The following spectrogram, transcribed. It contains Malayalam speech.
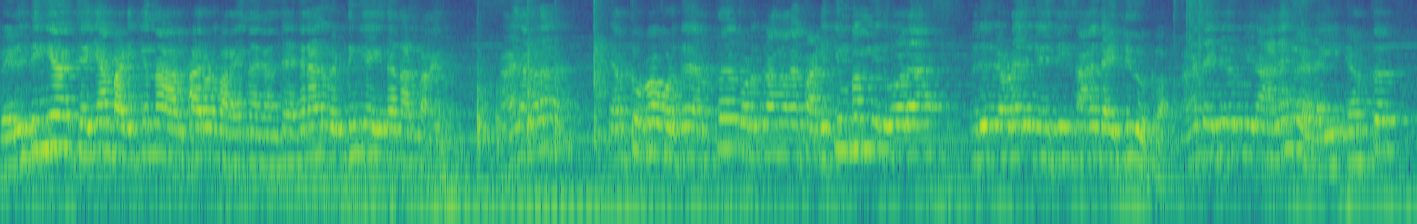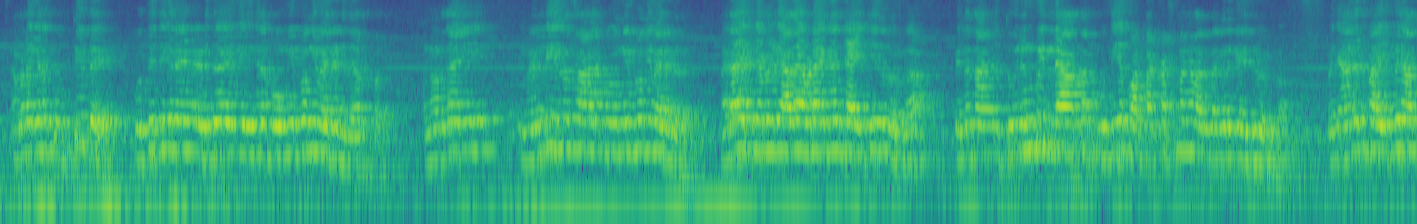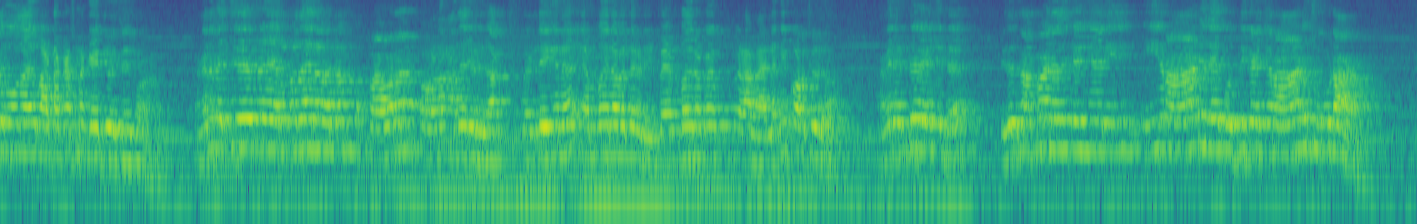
വെൽഡിങ് ചെയ്യാൻ പഠിക്കുന്ന ആൾക്കാരോട് പറയുന്നത് എങ്ങനെയാണ് വെൽഡിങ് ചെയ്യുന്നതെന്നാണ് പറയുന്നത്. അതായത് നമ്മൾ എർത്ത് രൂപ കൊടുക്കുക. എർത്ത് കൊടുക്കുക എന്ന് പറഞ്ഞാൽ പഠിക്കുമ്പം ഇതുപോലെ ഒരു എവിടെയെങ്കിലും കയറ്റി ഈ സാധനം ടൈറ്റ് ചെയ്ത് വെക്കുക. അങ്ങനെ ടൈറ്റ് ചെയ്ത് വെക്കുമ്പോൾ ഇത് അനങ്ങുകയല്ല. ഈ എർത്ത് നമ്മളിങ്ങനെ കുത്തിയിട്ട് കുത്തിയിട്ട് ഇങ്ങനെ എടുത്തു കഴിയുമ്പോൾ ഇങ്ങനെ പൊങ്ങി പൊങ്ങി വരരുത് എർത്ത്. എന്ന് പറഞ്ഞാൽ ഈ വെള്ളി ചെയ്യുന്ന സാധനം പൊങ്ങി പൊങ്ങി വരരുത് വരാതിരിക്കാൻ വേണ്ടി അത് എവിടെയെങ്കിലും ടൈറ്റ് ചെയ്ത് വെക്കുക. പിന്നെ തുരുമ്പില്ലാത്ത പുതിയ പട്ടക്കഷ്ണങ്ങൾ എന്തെങ്കിലും കയറ്റി വെക്കുക. അപ്പൊ ഞാനൊരു പൈപ്പിനകത്ത് ഒരു പട്ടക്കഷ്ണം കയറ്റി വെച്ചേക്കുവാണ്. അങ്ങനെ വെച്ച് എൺപത് ലെവലും പവർ ഓണം അതിൽ ഇടുക. വെൽഡിങ്ങിന് എൺപത് ലെവലിൽ ഇടും ഇപ്പൊ എൺപതിലൊക്കെ ഇടാം. അല്ലെങ്കിൽ കുറച്ച് ഇടുക അങ്ങനെ ഇട്ട് കഴിഞ്ഞിട്ട് ഇത് സംഭവം എന്താണെന്ന് വെച്ച് കഴിഞ്ഞാൽ ഈ ഈ റാഡ് ഇതേ കുത്തി കഴിഞ്ഞാൽ റാഡ് ചൂടാകണം.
